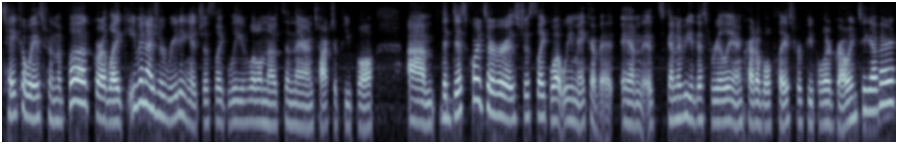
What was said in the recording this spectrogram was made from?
takeaways from the book, or like even as you're reading it, just like leave little notes in there and talk to people um, the Discord server is just like what we make of it. And it's going to be this really incredible place where people are growing together.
